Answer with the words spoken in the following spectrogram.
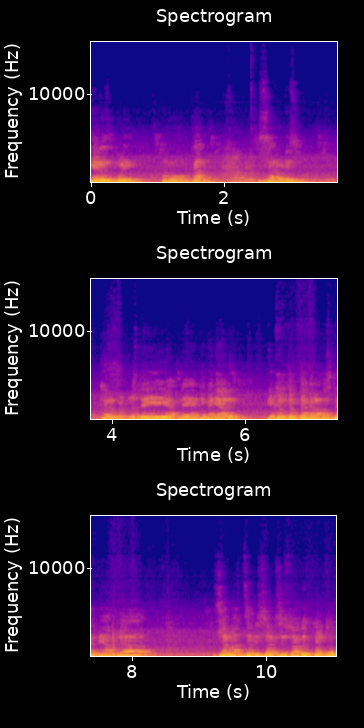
धीरज मुळे. ओंकार सारवडे खरं म्हटलं तर हे आपल्या या ठिकाणी आलं. की प्रथमतः ग्रामस्थांनी आपल्या सर्वांचं मी सहर्ष स्वागत करतो.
